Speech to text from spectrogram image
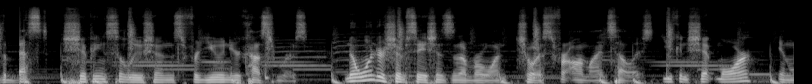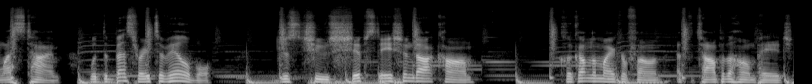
the best shipping solutions for you and your customers. No wonder ShipStation is the number one choice for online sellers. You can ship more in less time with the best rates available. Just choose shipstation.com, click on the microphone at the top of the homepage,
